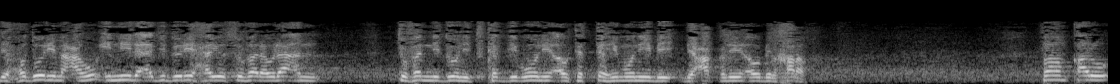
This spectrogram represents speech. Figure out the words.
لحضوري معه إني لأجد ريح يوسف لولا أن تفندوني تكذبوني أو تتهموني بعقلي أو بالخرف. فهم قالوا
